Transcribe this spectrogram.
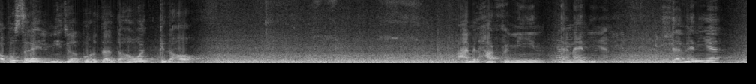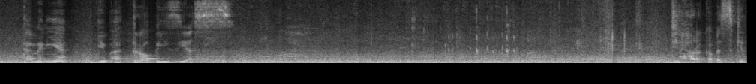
ابص الاقي ال medial border دهوت كده اهو. عامل حرف مين تمانية. تمانية تمانية يبقى trapezius. دي حركة بس كده.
